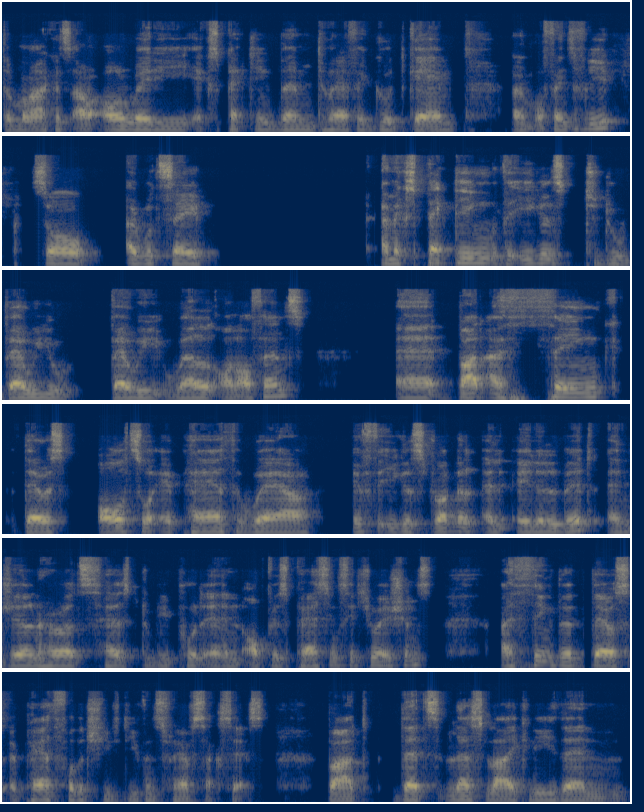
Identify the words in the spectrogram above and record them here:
the markets are already expecting them to have a good game um, offensively. So I would say I'm expecting the Eagles to do very, very well on offense. Uh, but I think there is also a path where if the Eagles struggle a, a little bit and Jalen Hurts has to be put in obvious passing situations, I think that there's a path for the Chiefs defense to have success. But that's less likely than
